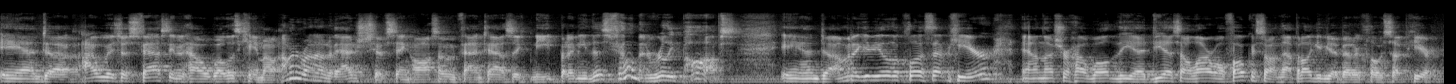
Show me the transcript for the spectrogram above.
And uh, I was just fascinated how well this came out. I'm gonna run out of adjectives saying awesome, fantastic, neat, but I mean, this filament really pops. And uh, I'm gonna give you a little close up here, and I'm not sure how well the uh, DSLR will focus on that, but I'll give you a better close up here.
